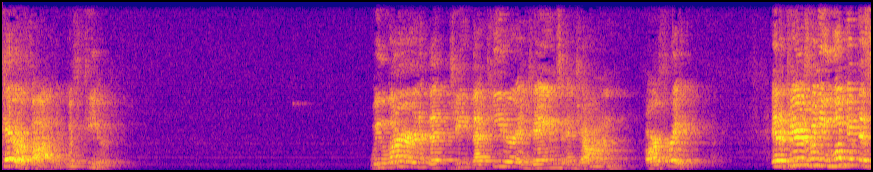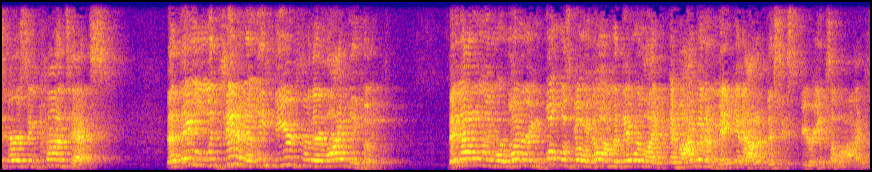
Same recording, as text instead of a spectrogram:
terrified with fear. We learn that, G- that Peter and James and John are afraid. It appears when you look at this verse in context that they legitimately feared for their livelihood. They not only were wondering what was going on, but they were like, Am I going to make it out of this experience alive?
